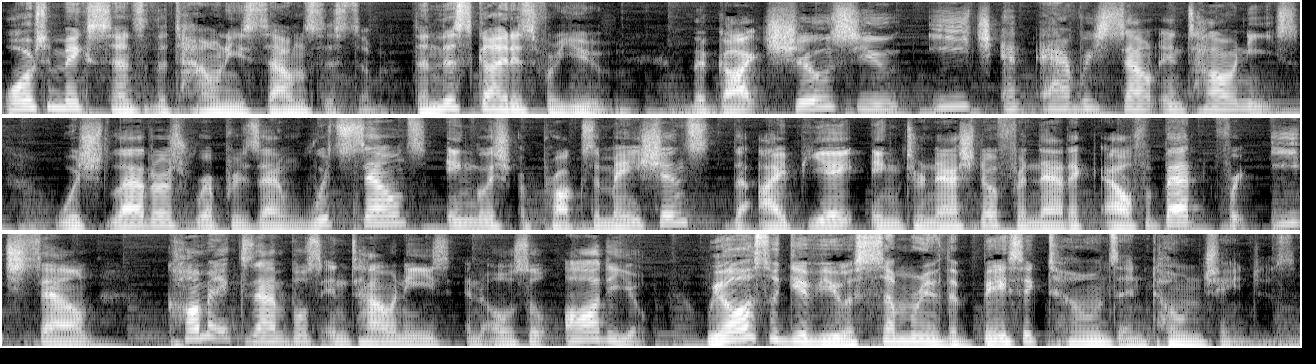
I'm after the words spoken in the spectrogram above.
or to make sense of the Taiwanese sound system, then this guide is for you. The guide shows you each and every sound in Taiwanese, which letters represent which sounds, English approximations, the IPA International Phonetic Alphabet for each sound, common examples in Taiwanese, and also audio. We also give you a summary of the basic tones and tone changes.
